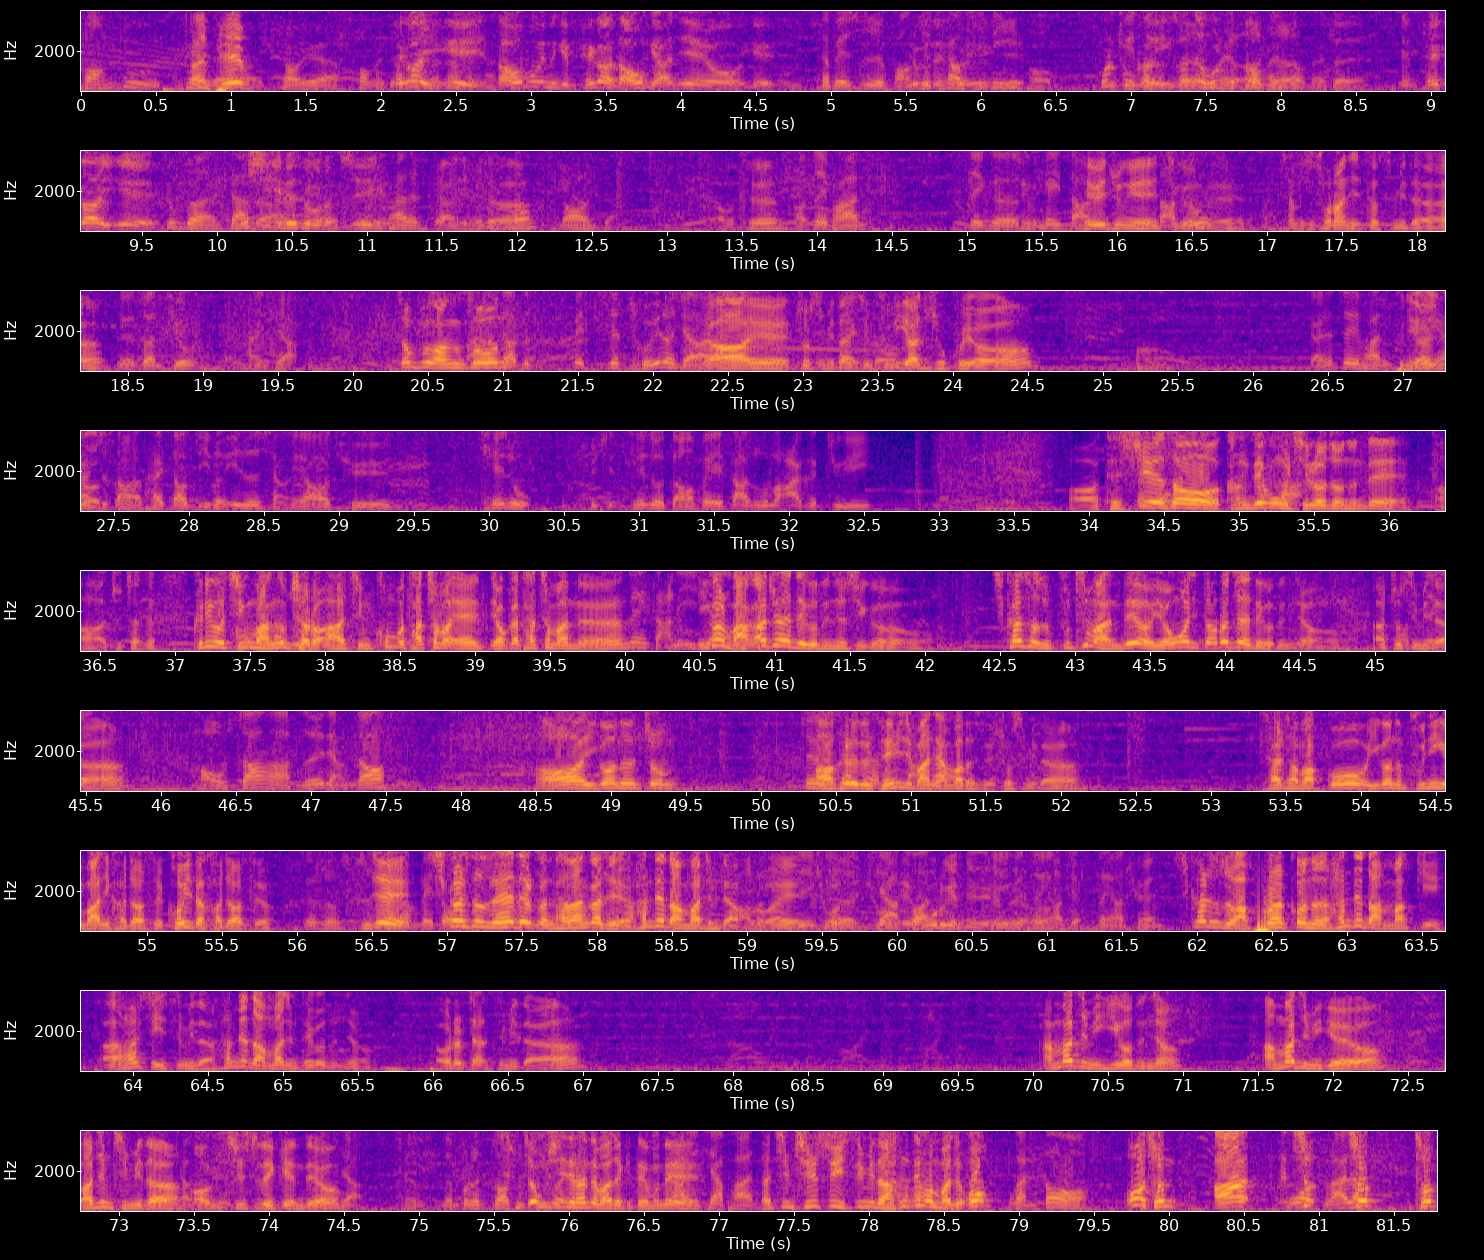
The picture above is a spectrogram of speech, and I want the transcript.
防住 K 아니 的 배 跳跃，后面就 배가 真的很 이게 难 나와 보이는 게 배가 나온 게 아니에요. 이게 特别是防住跳七地以后，就面 홀쭉한 对一个 상대 一个 홀쭉한 二 홀쭉하죠. 折， 네, 对， 이 배가 이게 中段下 옷이 段 이래서 而 그렇지 且拍的 배 아닙니다. 高一下， 아무튼 好这一盘，这个可以 지금 打 대회 중에 打 지금 猪， 예, 잠시 소란이 있었습니다. 直接转球，看一下， 점프 马 강손 脚这被直接锤了下来， 야 예 좋습니다. 지금 분위기 아주 좋고요. 感觉这一盘 네, 분위기가 K 아주 还是 좋았어 打得太着急了，一直想要去 切入，去切切入，然后被大猪拉个距离。 아 대시에서 강대공을 질러줬는데 아 좋지 않죠. 그리고 지금 방금처럼 아 지금 콤보 다쳐 맞 예, 역가 다쳐 我就 맞는 跟你打逆向 이걸 막아줘야 되거든요 지금. 시칼 선수 붙으면 안 돼요. 영원히 떨어져야 되거든요. 아 좋습니다. 好伤啊，直接两招。 아 이거는 좀 最后 아 一下 그래도 居然 데미지 没 많이 打 안 到 받았어요. 좋습니다. 잘 잡았고 이거는 분위기 많이 가져왔어요. 거의 다 가져왔어요. 이제 시카리 선수 해야 될 건 단 한 가지예요. 한 대도 안 맞으면 돼 앞으로. 예, 좋아, 좋아, 예, 모르겠네요. 이러면. 시카리 선수 앞으로 할 거는 한 대도 안 맞기. 아, 할 수 있습니다. 한 대도 안 맞으면 되거든요. 어렵지 않습니다. 안 맞으면 이기거든요. 안 맞으면 이겨요. 맞으면 집니다. 어, 질 수도 있겠는데요. 점프신을 한대 맞았기 때문에 나 아, 지금 질 수 있습니다. 한 대만 맞아. 어? 어, 전, 아, 저, 저, 저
